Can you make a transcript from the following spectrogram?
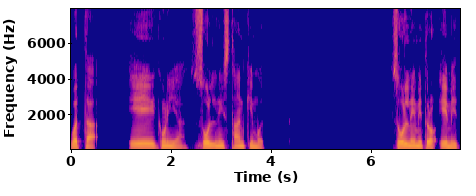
વત્તા એ ગુણ્યા સોળની સ્થાન કિંમત. સોળની મિત્રો, એ મિત.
